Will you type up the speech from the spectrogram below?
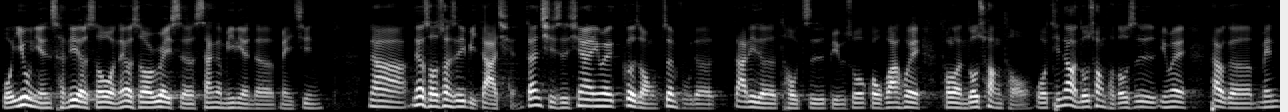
我一五年成立的时候，我那个时候 raise 了三个 million 的美金。那那个时候算是一笔大钱，但其实现在因为各种政府的大力的投资，比如说国发会投了很多创投，我听到很多创投都是因为它有个 main，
